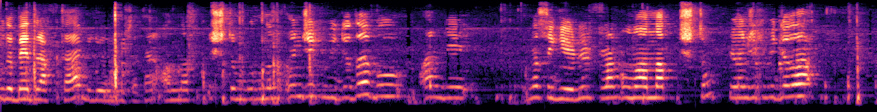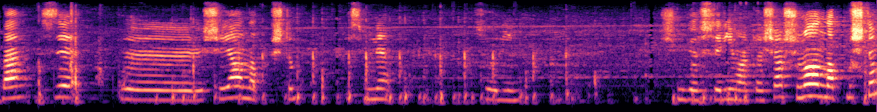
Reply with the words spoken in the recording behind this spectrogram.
bu da Bedrock'ta biliyorum zaten anlatmıştım bundan önceki videoda bu hangi nasıl girilir falan onu anlatmıştım. Bir önceki videoda ben size eee şeyi anlatmıştım. İsmini söyleyeyim. Şimdi göstereyim arkadaşlar. Şunu anlatmıştım.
